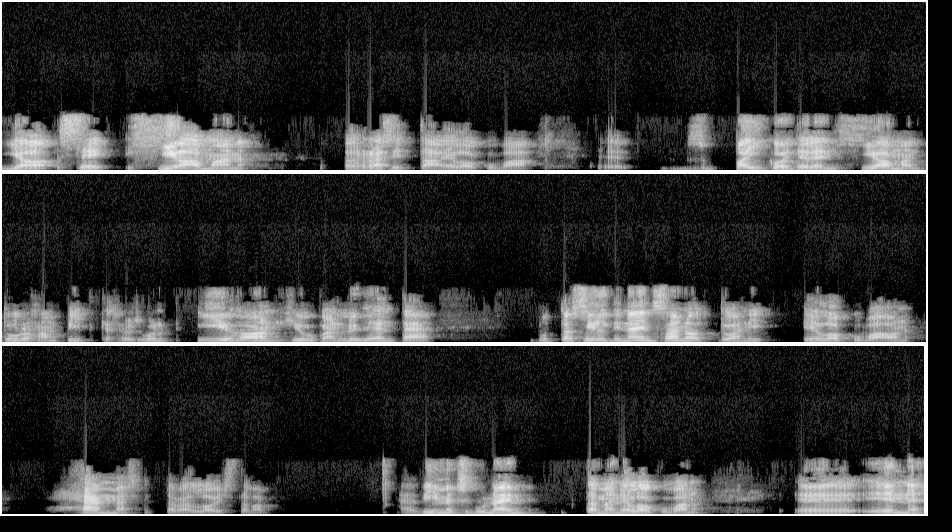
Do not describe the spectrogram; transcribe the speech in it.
ja se hieman rasittaa elokuvaa. Paikoitellen hieman turhan pitkä. Se olisi voinut ihan hiukan lyhentää, mutta silti näin sanottua, niin elokuva on hämmästyttävän loistava. Viimeksi kun näin tämän elokuvan, en,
